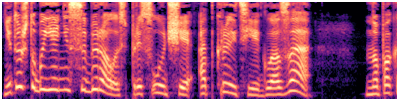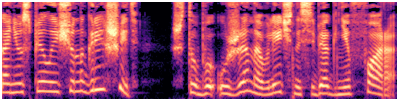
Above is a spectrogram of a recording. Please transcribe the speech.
Не то чтобы я не собиралась при случае открыть ей глаза, но пока не успела еще нагрешить, чтобы уже навлечь на себя гнев Фара.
